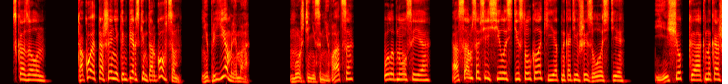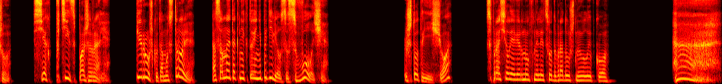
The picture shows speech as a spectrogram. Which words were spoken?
— сказал он. «Такое отношение к имперским торговцам неприемлемо». «Можете не сомневаться», — улыбнулся я, а сам со всей силы стиснул кулаки от накатившей злости. «Еще как накажу. Всех птиц пожрали. Пирушку там устроили, а со мной так никто и не поделился, сволочи!» «Что-то еще?» — спросил я, вернув на лицо добродушную улыбку. «Ах!»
